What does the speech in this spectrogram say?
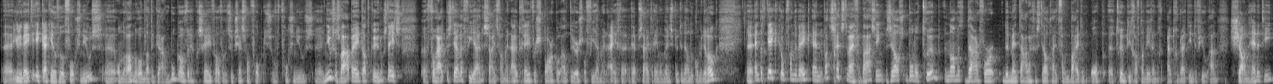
Jullie weten, ik kijk heel veel Fox News. onder andere omdat ik daar een boek over heb geschreven, over het succes van Fox, News. Nieuws als wapen heet dat, kun je nog steeds vooruit bestellen via de site van mijn uitgever, Sparkle Auteurs, of via mijn eigen website, remomens.nl, dan kom je er ook. En dat keek ik ook van de week. En wat schetste mijn verbazing? Zelfs Donald Trump nam het daarvoor de mentale gesteldheid van Biden op. Trump die gaf dan weer een uitgebreid interview aan Sean Hannity.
